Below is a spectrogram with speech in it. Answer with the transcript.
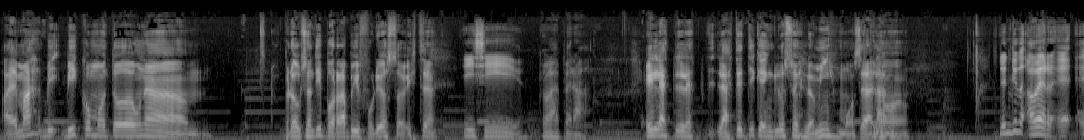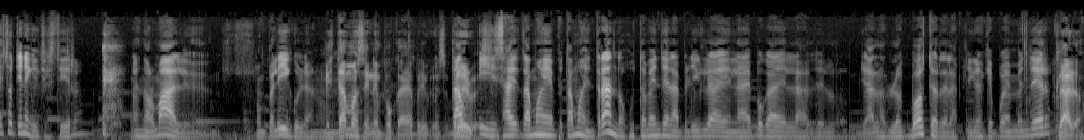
Además, vi, vi como toda una mm, producción tipo rápido y furioso, ¿viste? Y sí, ¿qué vas a esperar? Es la, la- la estética incluso es lo mismo, o sea, Claro. no. Yo entiendo, a ver, eh, esto tiene que existir, es normal, eh, son películas. ¿no? Estamos en época de películas superhéroes. y estamos, estamos entrando justamente en la película, en la época de, la- de los- ya los blockbusters, de las películas que pueden vender. Claro,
